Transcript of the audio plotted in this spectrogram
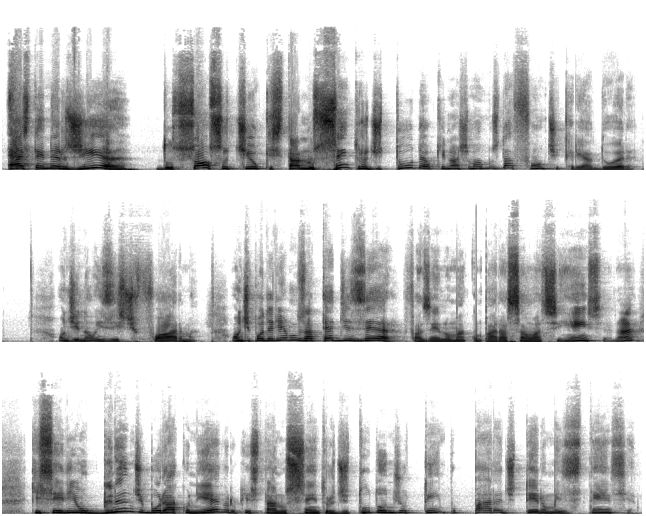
Esta energia do sol sutil que está no centro de tudo é o que nós chamamos da fonte criadora onde não existe forma, onde poderíamos até dizer, fazendo uma comparação à ciência, né, que seria o grande buraco negro que está no centro de tudo, onde o tempo para de ter uma existência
